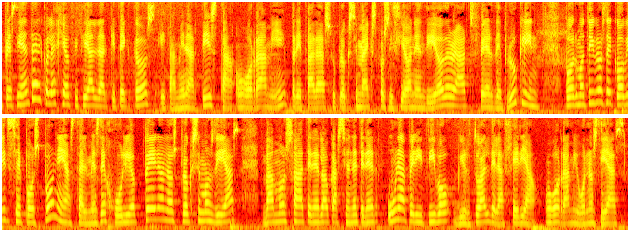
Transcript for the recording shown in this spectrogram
presidente del Colegio Oficial de Arquitectos y también artista, Hugo Rami, prepara su próxima exposición en The Other Art Fair de Brooklyn. Por motivos de COVID se pospone hasta el mes de julio, pero en los próximos días vamos a tener la ocasión de tener un aperitivo virtual de la feria. Hugo Rami, buenos días.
